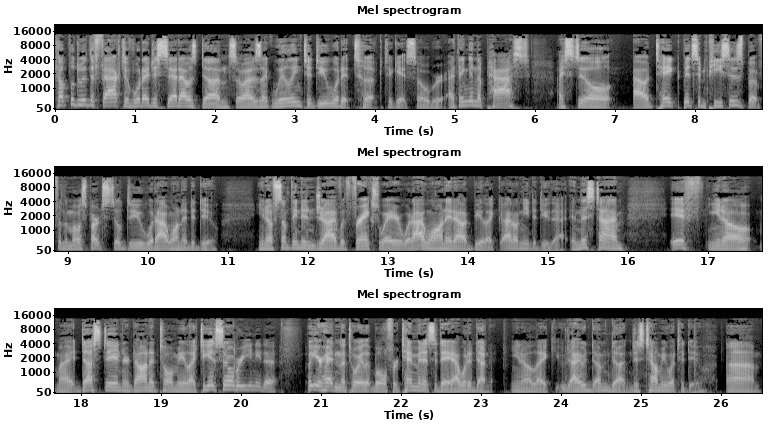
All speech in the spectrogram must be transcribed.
Coupled with the fact of what I just said, I was done. So I was like willing to do what it took to get sober. I think in the past, I still I would take bits and pieces, but for the most part, still do what I wanted to do. You know, if something didn't jive with Frank's way or what I wanted, I would be like, I don't need to do that. And this time, if you know my Dustin or Don had told me like to get sober, you need to put your head in the toilet bowl for ten minutes a day, I would have done it. You know, like I would, I'm done. Just tell me what to do. Um,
